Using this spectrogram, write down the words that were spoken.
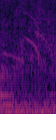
go!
